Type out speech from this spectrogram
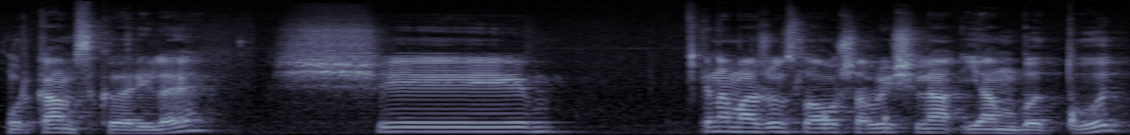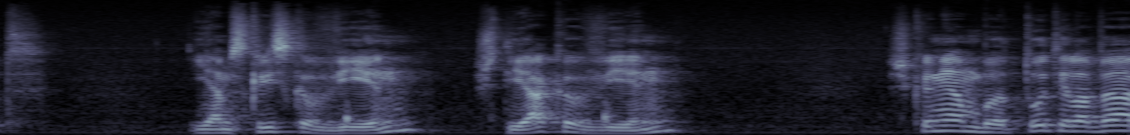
urcam scările și când am ajuns la ușa lui și i-am bătut, i-am scris că vin știa că vin și când i-am bătut, el avea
